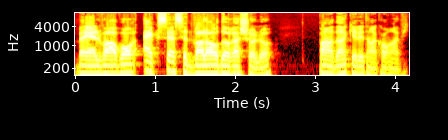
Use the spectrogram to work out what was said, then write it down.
ben elle va avoir accès à cette valeur de rachat-là pendant qu'elle est encore en vie.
